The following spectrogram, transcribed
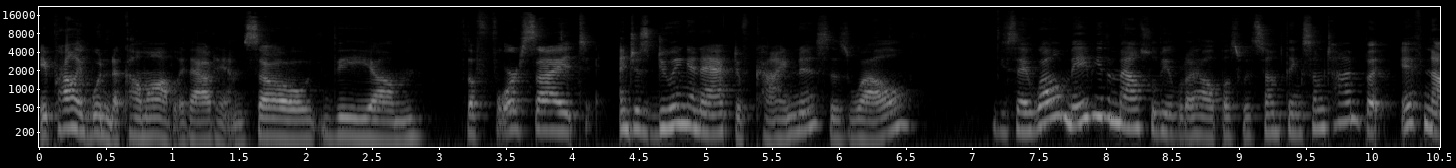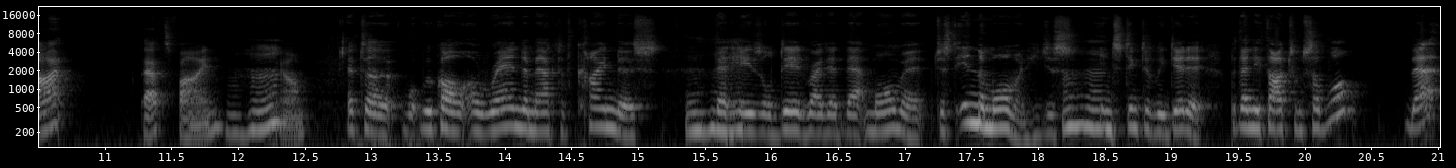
It probably wouldn't have come off without him. So the um the foresight and just doing an act of kindness as well. You say, well, maybe the mouse will be able to help us with something sometime, but if not, that's fine. Mm-hmm. You know. It's a what we call a random act of kindness Mm-hmm. that Hazel did right at that moment, just in the moment. He just instinctively did it. But then he thought to himself, "Well, that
